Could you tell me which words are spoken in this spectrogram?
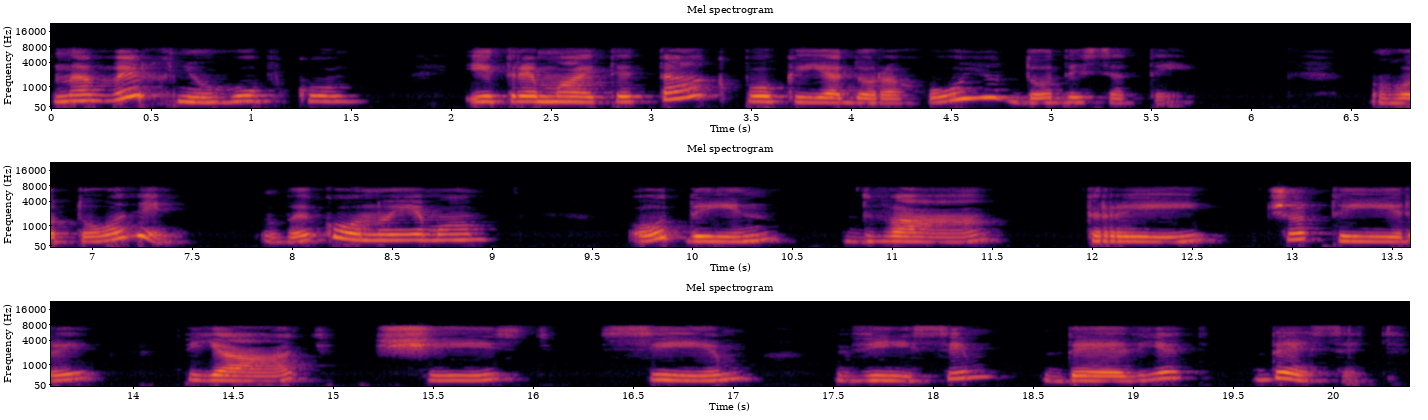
на верхню губку і тримайте так, поки я дорахую до десяти. Готові? Виконуємо. Один, два, три, чотири, п'ять, шість, сім, вісім, дев'ять, десять.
